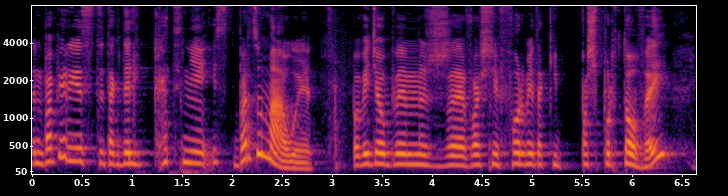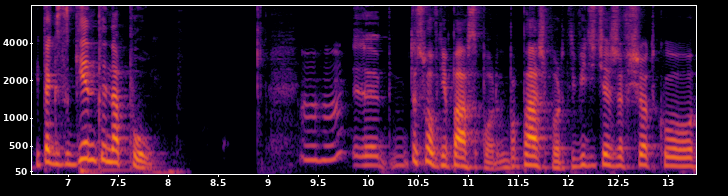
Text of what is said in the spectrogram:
Ten papier jest tak delikatnie, jest bardzo mały. Powiedziałbym, że właśnie w formie takiej paszportowej i tak zgięty na pół. Mhm. E, dosłownie paszport, paszport. Widzicie, że w środku,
